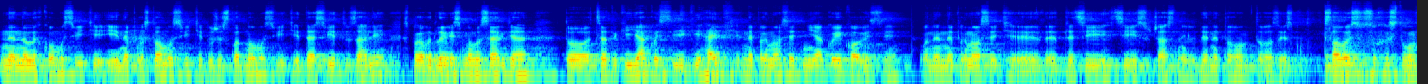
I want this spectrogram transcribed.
не нелегкому світі і непростому світі, дуже складному світі, де світ взагалі справедливість, милосердя, то це такі якості, які геть не приносять ніякої користі. Вони не приносять е, для цієї, цієї сучасної людини того, того зиску. Слава Ісусу Христу!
